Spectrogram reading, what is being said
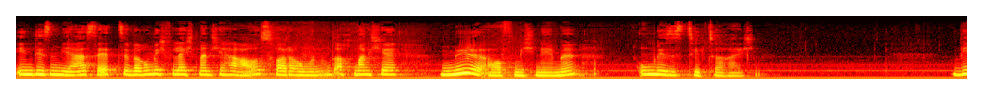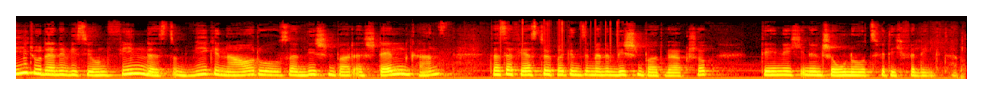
in diesem Jahr setze, warum ich vielleicht manche Herausforderungen und auch manche Mühe auf mich nehme, um dieses Ziel zu erreichen. Wie du deine Vision findest und wie genau du so ein Vision Board erstellen kannst, das erfährst du übrigens in meinem Vision Board Workshop, den ich in den Show Notes für dich verlinkt habe.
